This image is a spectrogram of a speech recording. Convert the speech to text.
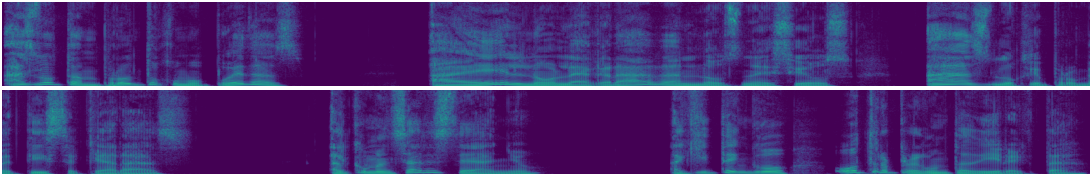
Hazlo tan pronto como puedas. A Él no le agradan los necios. Haz lo que prometiste que harás. Al comenzar este año, aquí tengo otra pregunta directa.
